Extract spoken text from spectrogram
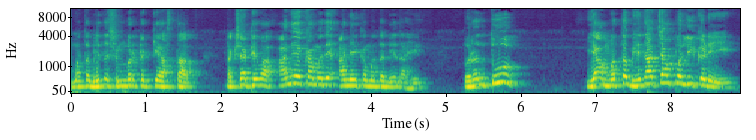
मतभेद शंभर टक्के असतात. लक्षात ठेवा अनेकामध्ये अनेक मतभेद आहेत. परंतु या मतभेदाच्या पलीकडे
